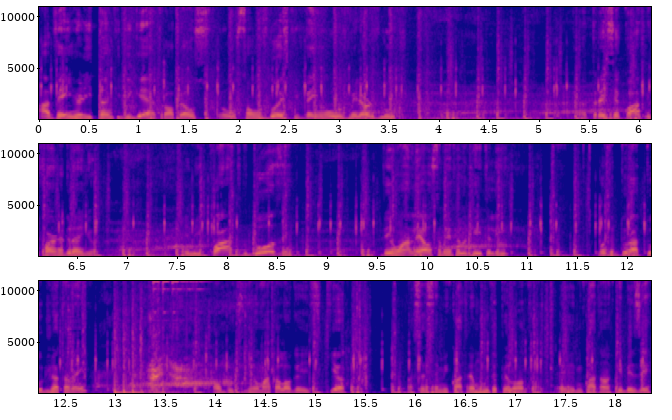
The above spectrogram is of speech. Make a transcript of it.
Avenger e tanque de guerra, tropa. É os, são os dois que vêm os melhores loot. É 3 C4 e forja grande, ó. M4, 12. Veio um Aléus também, pelo jeito ali. Vou triturar tudo já também. Ó o bootzinho, mata logo esse aqui, ó. Nossa, essa M4 é muito apelona, ó. É, M4 é uma QBZ.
